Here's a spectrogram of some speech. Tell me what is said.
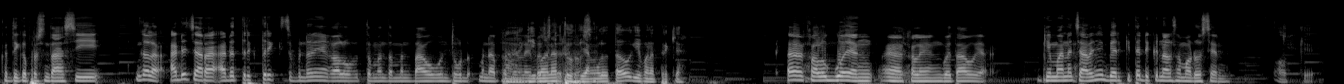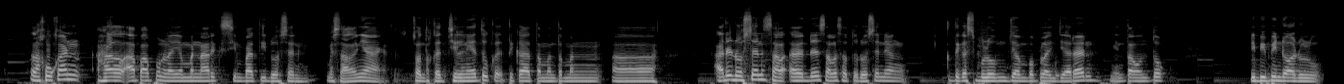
ketika presentasi enggak lah ada cara ada trik-trik sebenarnya kalau teman-teman tahu untuk mendapat nah, nilai gimana tuh dosen. yang lu tahu gimana triknya Eh, kalau gue yang eh, kalau yang gue tahu ya, gimana caranya biar kita dikenal sama dosen? oke Lakukan hal apa pun lah yang menarik simpati dosen. Misalnya, gitu. contoh kecilnya itu ketika teman-teman eh, ada dosen, ada salah satu dosen yang ketika sebelum jam pembelajaran minta untuk dipimpin doa dulu.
